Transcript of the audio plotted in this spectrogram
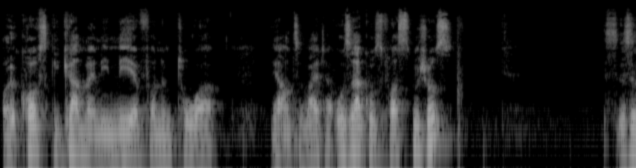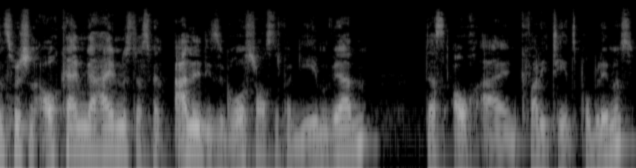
Olkowski kam in die Nähe von einem Tor. Ja, und so weiter. Osakos Pfostenschuss. Es ist inzwischen auch kein Geheimnis, dass wenn alle diese Großchancen vergeben werden, das auch ein Qualitätsproblem ist.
